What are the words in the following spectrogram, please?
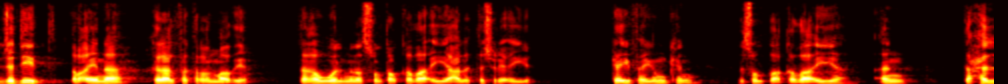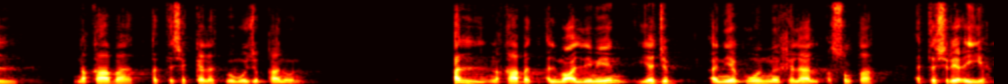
جديد رأيناه خلال الفترة الماضية. تغول من السلطة القضائية على التشريعية. كيف يمكن لسلطة قضائية أن تحل نقابة قد تشكلت بموجب قانون؟ حل نقابة المعلمين يجب أن يكون من خلال السلطة التشريعية.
